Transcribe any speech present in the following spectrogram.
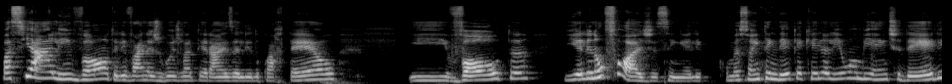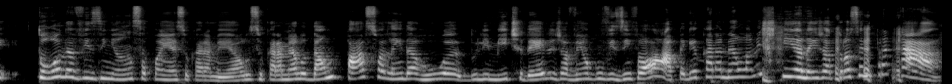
passear ali em volta. Ele vai nas ruas laterais ali do quartel e volta. E ele não foge, assim. Ele começou a entender que aquele ali é o ambiente dele. Toda a vizinhança conhece o caramelo. Se o caramelo dá um passo além da rua, do limite dele, já vem algum vizinho e fala: Ó, peguei o caramelo lá na esquina e já trouxe ele pra cá.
